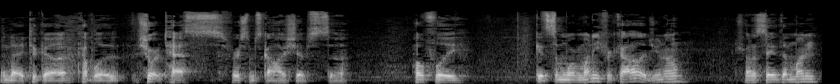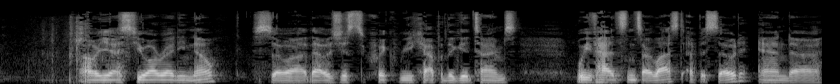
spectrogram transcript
And I took a couple of short tests for some scholarships to hopefully get some more money for college, you know? Trying to save them money. Oh yes, you already know. So uh, that was just a quick recap of the good times we've had since our last episode, and uh,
